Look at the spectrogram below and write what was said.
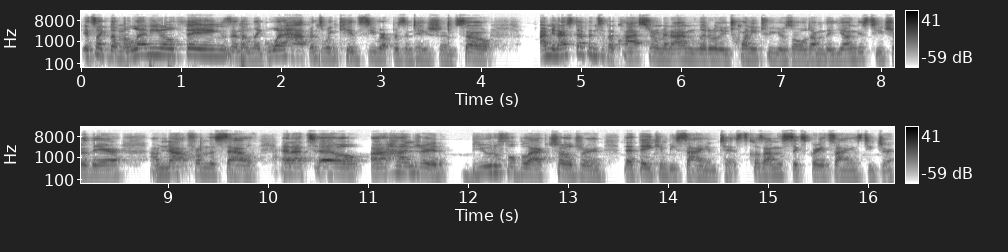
it's like the millennial things, and then like what happens when kids see representation. So I mean, I step into the classroom and I'm literally 22 years old. I'm the youngest teacher there. I'm not from the South. And I tell a hundred beautiful Black children that they can be scientists because I'm the sixth grade science teacher.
